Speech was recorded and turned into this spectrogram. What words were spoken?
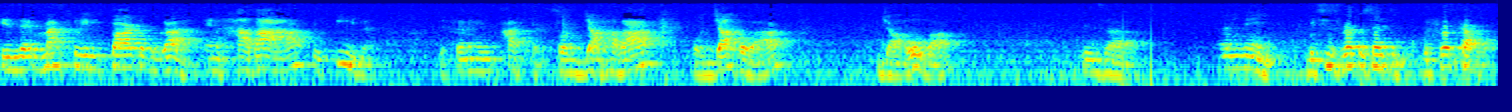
is the masculine part of God and Hava is Eve, the feminine aspect. So Jahava or Jehovah, Jehovah is uh, a name which is representing the first couple.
